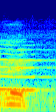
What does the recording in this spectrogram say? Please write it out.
哎。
